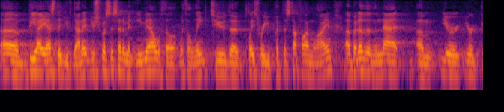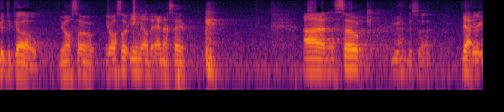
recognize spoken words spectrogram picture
BIS that you've done it. You're supposed to send them an email with a with a link to the place where you put the stuff online. but other than that, um, you're you're good to go. You also, you also email the NSA. uh, so. You have this uh, yeah. very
